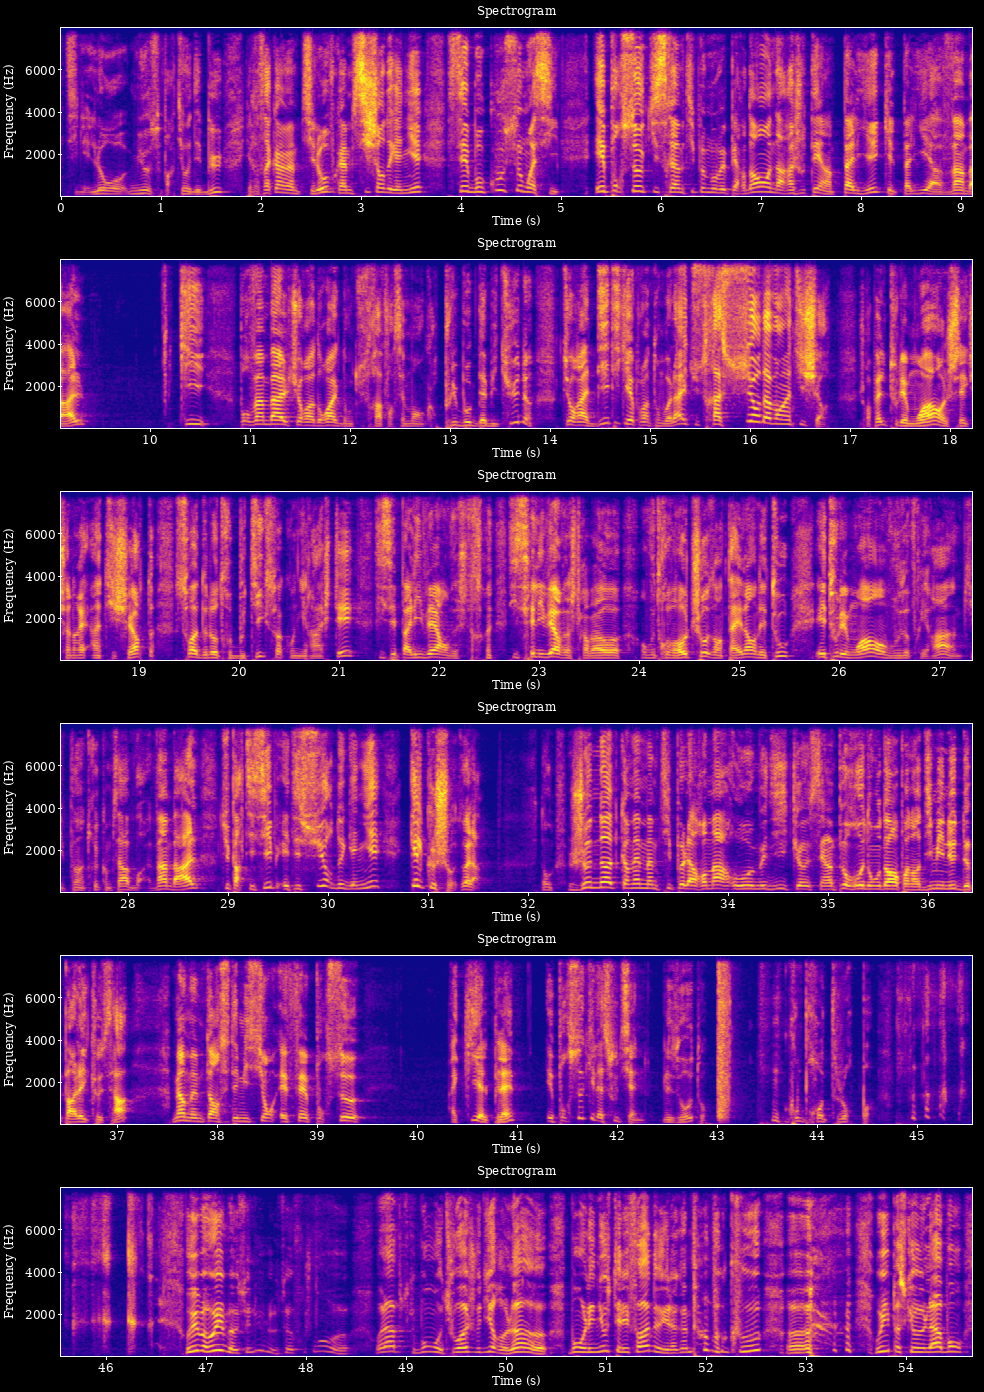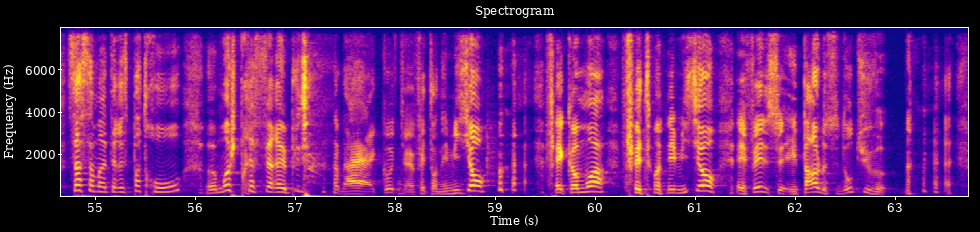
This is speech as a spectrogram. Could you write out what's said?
Si les lots mieux sont partis au début, il restera quand même un petit lot, quand même 6 chances de gagner, c'est beaucoup ce mois-ci. Et pour ceux qui seraient un petit peu mauvais perdants, on a rajouté un palier qui est le palier à 20 balles, qui pour 20 balles, tu auras droit, donc tu seras forcément encore plus beau que d'habitude. Tu auras 10 tickets pour un tombola et tu seras sûr d'avoir un t-shirt. Je rappelle, tous les mois, je sélectionnerai un t-shirt, soit de notre boutique, soit qu'on ira acheter. Si c'est pas l'hiver, si c'est l'hiver, on vous trouvera autre chose en Thaïlande et tout. Et tous les mois, on vous offrira un petit peu un truc comme ça, 20 balles, tu participes et tu es sûr de gagner quelque chose. Voilà. Donc je note quand même un petit peu la remarque où on me dit que c'est un peu redondant pendant 10 minutes de parler que ça. Mais en même temps, cette émission est faite pour ceux à qui elle plaît et pour ceux qui la soutiennent. Les autres, on comprend toujours pas. Oui, bah oui, bah c'est nul, franchement. Euh, voilà, parce que bon, tu vois, je veux dire, là, euh, bon, les news téléphone, il y en a quand même pas beaucoup. Euh, oui, parce que là, bon, ça, ça m'intéresse pas trop. moi, je préférais plus. bah écoute, fais ton émission. fais comme moi, fais ton émission et, fais et parle de ce dont tu veux.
